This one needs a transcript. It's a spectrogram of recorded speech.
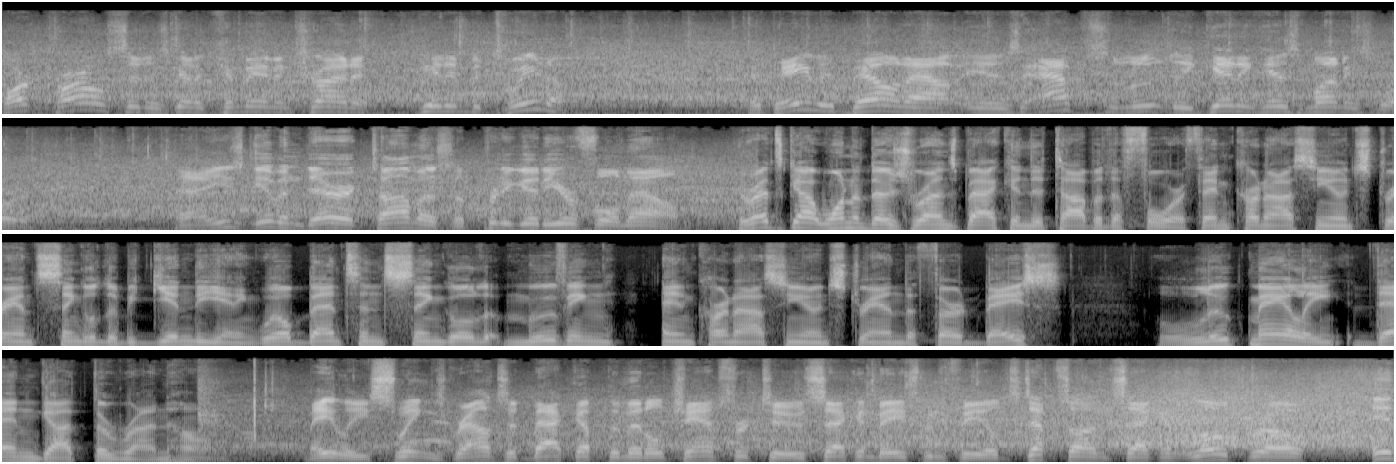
Mark Carlson, is going to come in and try to get in between them. But David Bell now is absolutely getting his money's worth. Yeah, he's given Derek Thomas a pretty good earful now. The Reds got one of those runs back in the top of the fourth. Encarnacion Strand singled to begin the inning. Will Benson singled, moving Encarnacion Strand to third base. Luke Maile then got the run home. Maile swings, grounds it back up the middle. Chance for two. Second baseman field. Steps on second. Low throw. In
